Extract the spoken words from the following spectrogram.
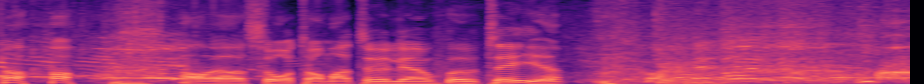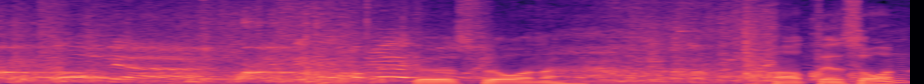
ja, ja, så tar man tydligen 7-10. Plus från Martinsson.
